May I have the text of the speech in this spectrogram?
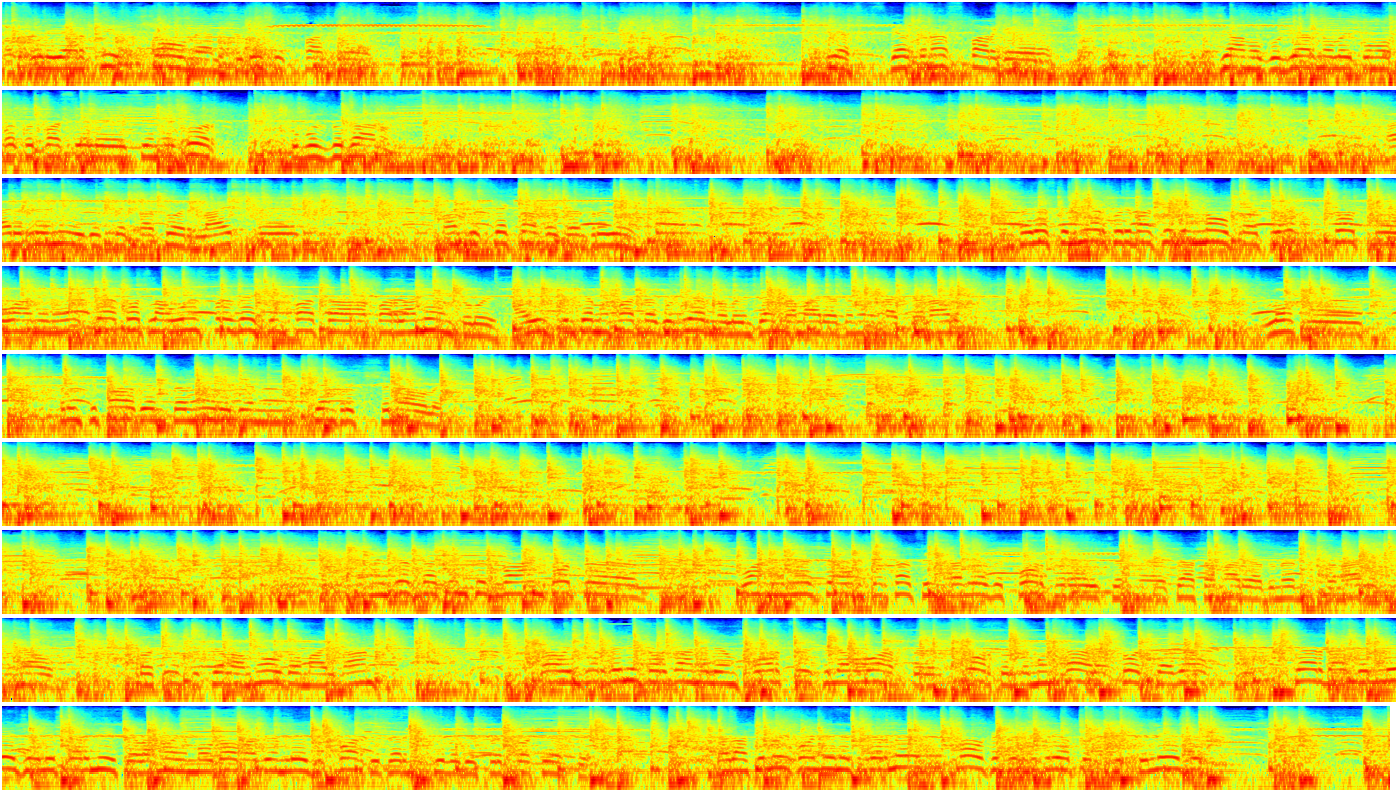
Vasile e artist, showman, se duce să facă piesă. Sper că n-a spargă geamul guvernului cum a făcut Vasile Sinigur cu Buzduganul. Are vreo mii de spectatori live și face spectacol pentru ei. Înțeles că miercuri va fi din nou proces, tot oamenii ăștia, tot la 11 în fața Parlamentului. Aici suntem în fața Guvernului, în piața Mare Adunării Naționale. Locul principal de întâlnire din centrul Chișinăului. Încercat să instaleze corpuri aici în uh, piața Mare Adunării Naționale, se numeau procesul cel la Moldo-Maidan și au intervenit organele în forță și le-au luat uh, sporturile, mâncarea, tot ce aveau, chiar dacă legea le permite. La noi în Moldova avem legi foarte permisive despre proteste. Dar dacă nu-i convine guvernării, calcă printre drepturi și este lege,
